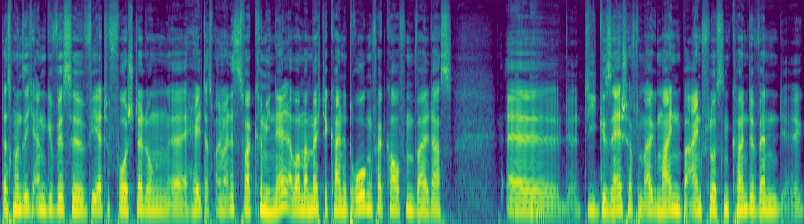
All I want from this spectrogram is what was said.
dass man sich an gewisse Wertevorstellungen äh, hält, dass man, man ist zwar kriminell, aber man möchte keine Drogen verkaufen, weil das äh, die Gesellschaft im Allgemeinen beeinflussen könnte, wenn äh,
